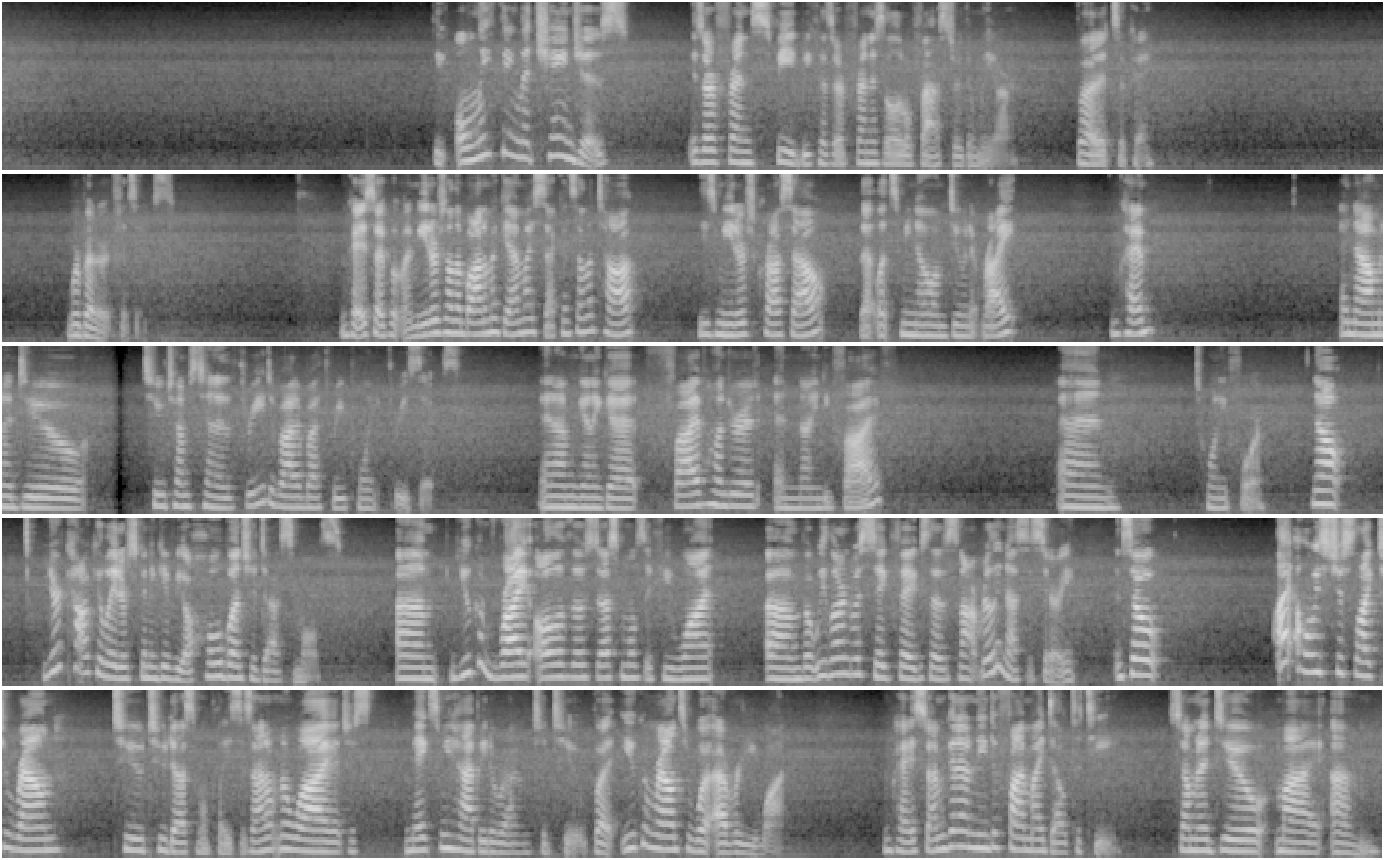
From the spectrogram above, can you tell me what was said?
The only thing that changes is our friend's speed because our friend is a little faster than we are. But it's okay. We're better at physics. Okay, so I put my meters on the bottom again, my seconds on the top. These meters cross out. That lets me know I'm doing it right. Okay. And now I'm going to do 2 times 10 to the 3 divided by 3.36. And I'm going to get 595 and 24. Now, your calculator is going to give you a whole bunch of decimals. Um, you can write all of those decimals if you want, um, but we learned with sig figs that it's not really necessary. And so I always just like to round to two decimal places. I don't know why, it just makes me happy to round to two, but you can round to whatever you want. Okay, so I'm going to need to find my delta t. So I'm going to do my um,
